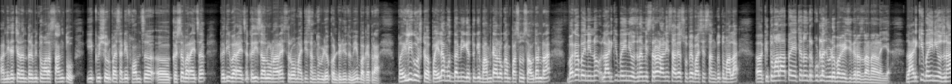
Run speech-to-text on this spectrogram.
आणि त्याच्यानंतर मी तुम्हाला सांगतो की एकवीसशे रुपयासाठी फॉर्मचं कसं भरायचं कधी भरायचं कधी चालू होणार आहे सर्व माहिती सांगतो व्हिडिओ कंटिन्यू तुम्ही बघत राहा. पहिली गोष्ट पहिला मुद्दा मी घेतो की भामट्या लोकांपासून सावधान राहा. बघा बहिणींनो लाडकी बहीण योजना मी सरळ आणि साध्या सोप्या भाषेत सांगतो तुम्हाला की तुम्हाला आता याच्यानंतर कुठलाच व्हिडिओ बघायची गरज राहणार नाही आहे लाडकी बहीण योजना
